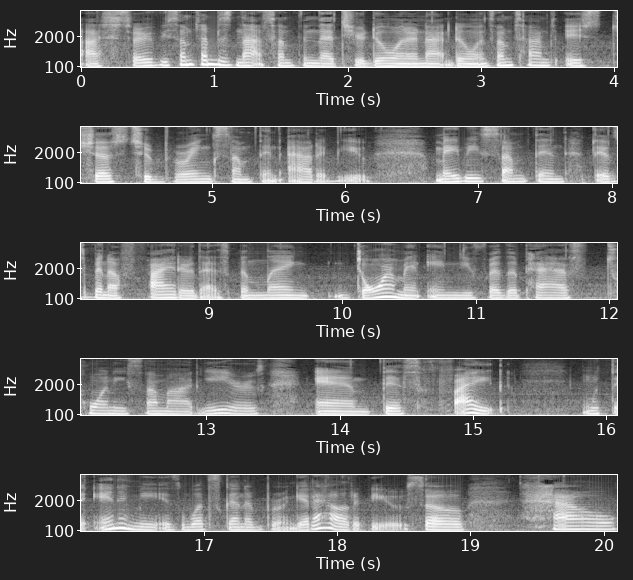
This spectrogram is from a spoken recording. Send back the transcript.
i serve you? Sometimes it's not something that you're doing or not doing. Sometimes it's just to bring something out of you. Maybe something there's been a fighter that's been laying dormant in you for the past 20 some odd years and this fight with the enemy is what's going to bring it out of you. So, how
